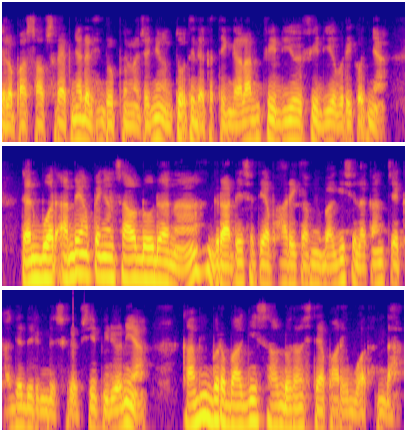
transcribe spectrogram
Jangan lupa subscribe-nya dan hidupin loncengnya untuk tidak ketinggalan video-video berikutnya. Dan buat Anda yang pengen saldo dana gratis setiap hari kami bagi, silahkan cek aja di link deskripsi video ini ya. Kami berbagi saldo dana setiap hari buat Anda.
